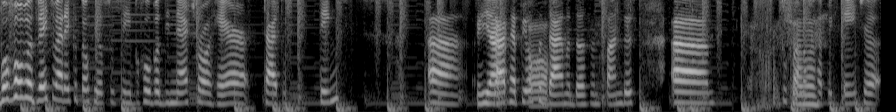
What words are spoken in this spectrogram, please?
bijvoorbeeld, weet je waar ik het ook heel veel zie? Bijvoorbeeld die natural hair type of things. Uh, Ja. Daar heb je ook Oh. een dime a dozen van. Dus ehm. Toevallig heb ik eentje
